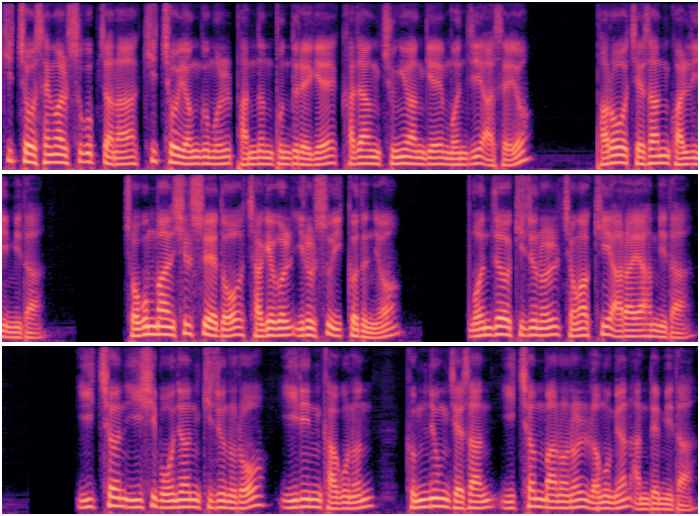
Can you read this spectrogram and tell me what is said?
기초생활수급자나 기초연금을 받는 분들에게 가장 중요한 게 뭔지 아세요? 바로 재산 관리입니다. 조금만 실수해도 자격을 잃을 수 있거든요. 먼저 기준을 정확히 알아야 합니다. 2025년 기준으로 1인 가구는 금융재산 2천만 원을 넘으면 안 됩니다.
